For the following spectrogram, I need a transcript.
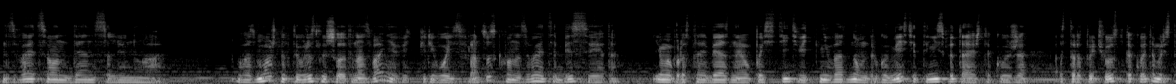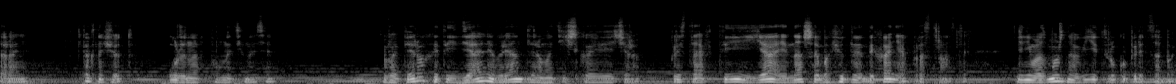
Называется он Dance Le. Возможно, ты уже слышал это название, ведь в переводе с французского называется «без света». И мы просто обязаны его посетить, ведь ни в одном другом месте ты не испытаешь такую же остроту чувств, как в этом ресторане. Как насчет ужина в полной темноте? Во-первых, это идеальный вариант для романтического вечера. Представь, ты, я и наше обоюдное дыхание в пространстве, где невозможно увидеть руку перед собой.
